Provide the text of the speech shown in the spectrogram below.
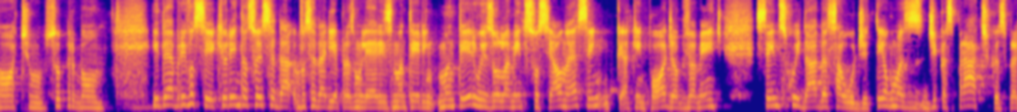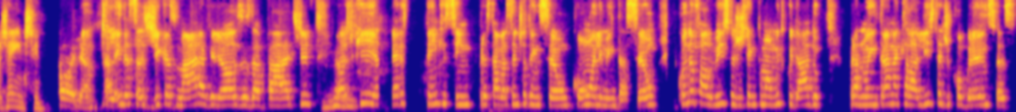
Ótimo, super bom. E Débora, e você? Que orientações você, dá, você daria para as mulheres manterem, manterem o isolamento social, né? Sem, a quem pode, obviamente, sem descuidar da saúde? Tem algumas dicas práticas para gente? Olha, além dessas dicas maravilhosas da Paty, eu acho que as mulheres tem que sim prestar bastante atenção com a alimentação. Quando eu falo isso, a gente tem que tomar muito cuidado para não entrar naquela lista de cobranças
